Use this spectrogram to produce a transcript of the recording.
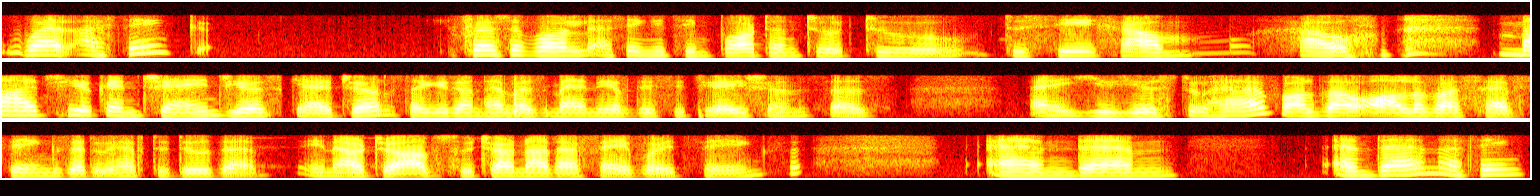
Well, I think first of all, I think it's important to to to see how how much you can change your schedule so you don't have as many of the situations as uh, you used to have, although all of us have things that we have to do that in our jobs which are not our favorite things. And um, and then I think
